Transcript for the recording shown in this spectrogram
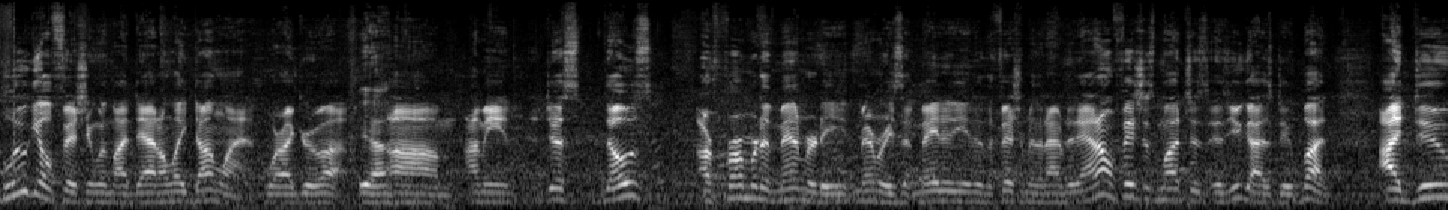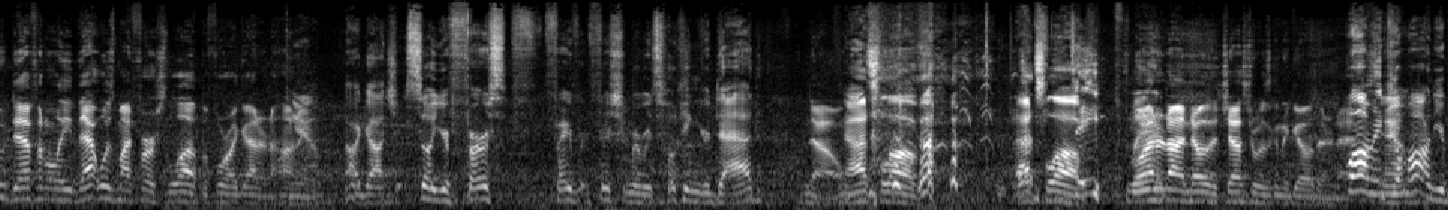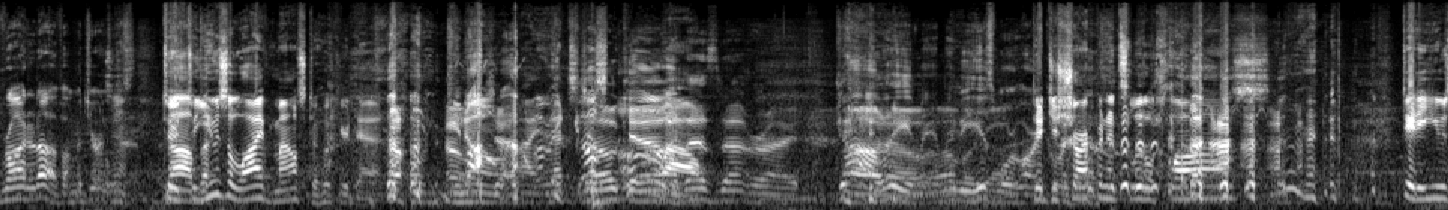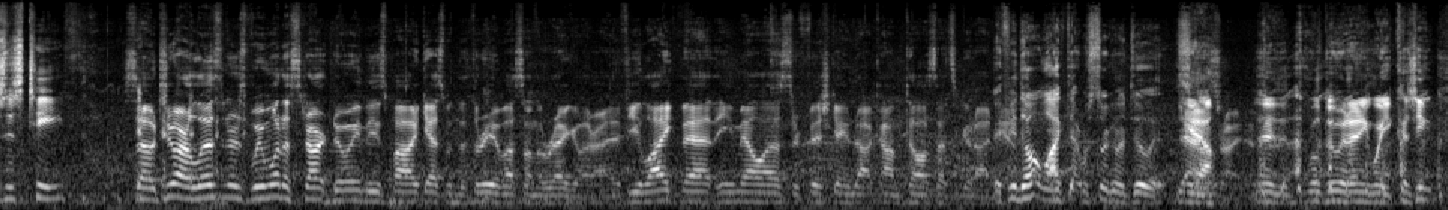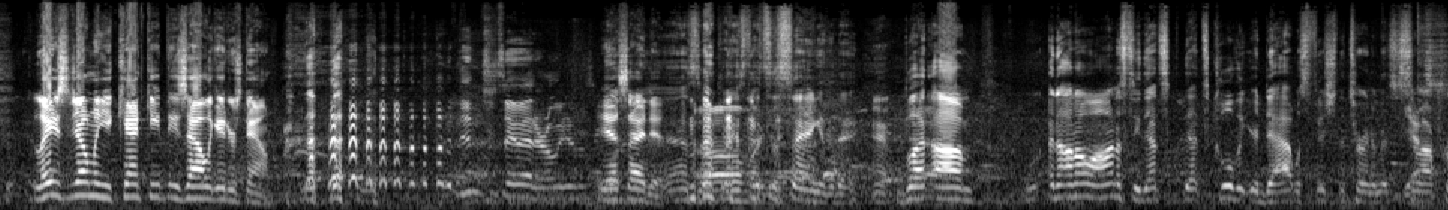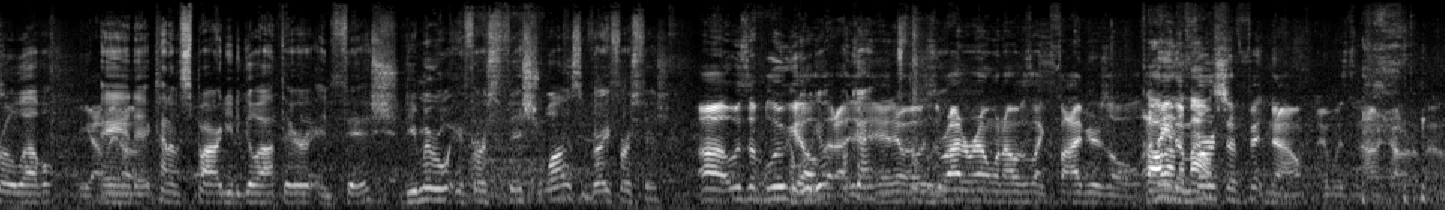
bluegill fishing with my dad on Lake Dunlap, where I grew up. Yeah. Um, I mean, just those are formative memory, memories that made it into the fisherman that I am today. I don't fish as much as, as you guys do, but I do definitely. That was my first love before I got into hunting. Yeah. I got you. So your first favorite fishing memory is hooking your dad? No. That's love. That's love. Deep, Why did I know that Chester was going to go there next? Well, I mean, Yeah. come on, you brought it up. I'm a journalist. To, No, to but- use a live mouse to hook your dad. Oh, no, you know, Jeff. I, that's come just on. okay, wow. that's not right. golly, No, man, oh maybe my he is God. more hard. Did you sharpen its little claws? Did he use his teeth? So, to our listeners, we want to start doing these podcasts with the three of us on the regular. Right? If you like that, email us or fishgame.com. Tell us that's a good idea. If you don't like that, we're still going to do it. Yeah, that's right. We'll do it anyway because you, ladies and gentlemen, you can't keep these alligators down. Didn't you say that earlier this week? Yes, I did. That's, Oh that's, the saying of the day. But um, in all honesty, that's that's cool that your dad was fishing the tournaments, Yes. semi-pro level, and it kind of inspired you to go out there and fish. Do you remember what your first fish was? The very first fish? Uh, it was a bluegill, bluegill? that I Okay. and it was right around when I was like five years old. Caught I think a the mouse. first of fit. No, it was not caught on a mouse.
